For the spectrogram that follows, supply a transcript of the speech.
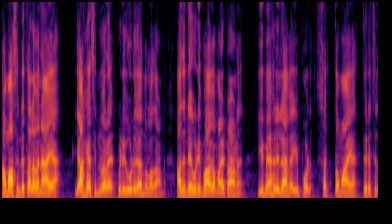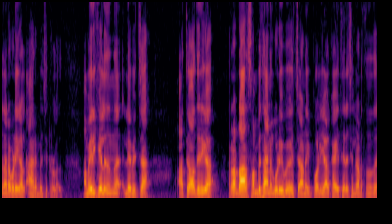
ഹമാസിന്റെ തലവനായ യാഹ്യ സിൻവറെ പിടികൂടുക എന്നുള്ളതാണ്. അതിന്റെ കൂടി ഭാഗമായിട്ടാണ് ഈ മേഖലയിലാകെ ഇപ്പോൾ ശക്തമായ തിരച്ചിൽ നടപടികൾ ആരംഭിച്ചിട്ടുള്ളത്. അമേരിക്കയിൽ നിന്ന് ലഭിച്ച അത്യാധുനിക റഡാർ സംവിധാനം കൂടി ഉപയോഗിച്ചാണ് ഇപ്പോൾ ഇയാൾക്കായി തിരച്ചിൽ നടത്തുന്നത്.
